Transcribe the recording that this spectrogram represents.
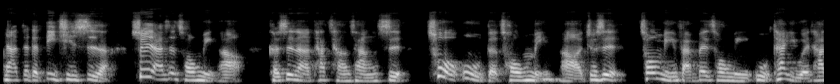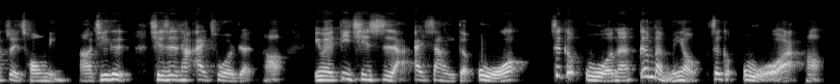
那这个第七世呢，虽然是聪明啊，可是呢，他常常是错误的聪明啊，就是聪明反被聪明误。他以为他最聪明啊，其实其实他爱错人哈。因为第七世啊，爱上一个我，这个我呢根本没有这个我啊哈。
